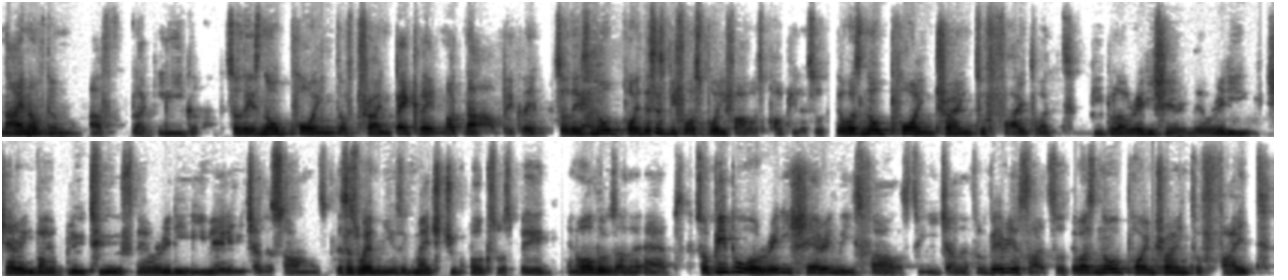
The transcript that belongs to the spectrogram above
nine of them are like illegal. So there's no point of trying back then, not now, back then. So there's yeah. no point. This is before Spotify was popular. So there was no point trying to fight what people are already sharing. They're already sharing via Bluetooth. They're already emailing each other songs. This is when Musicmatch Jukebox was big and all those other apps. So people were already sharing these files to each other through various sites. So there was no point trying to fight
